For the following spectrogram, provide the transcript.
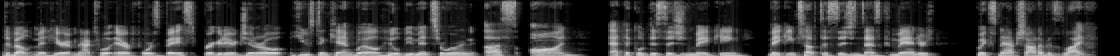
Development here at Maxwell Air Force Base, Brigadier General Houston Cantwell. He'll be mentoring us on ethical decision making, making tough decisions as commanders. Quick snapshot of his life.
